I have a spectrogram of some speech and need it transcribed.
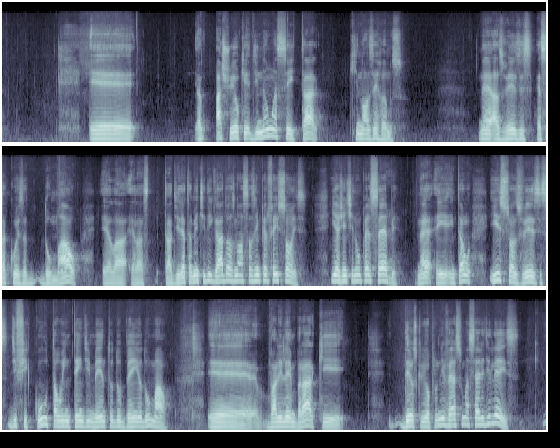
É, acho eu que de não aceitar que nós erramos. Né? Às vezes essa coisa do mal, ela ela está diretamente ligada às nossas imperfeições e a gente não percebe. Né? E, então, isso às vezes dificulta o entendimento do bem ou do mal. É, vale lembrar que Deus criou para o universo uma série de leis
